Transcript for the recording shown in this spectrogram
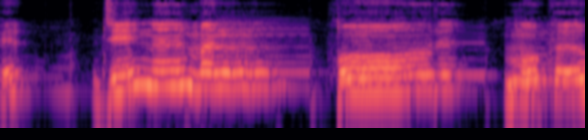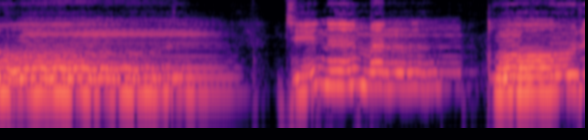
ਫਿਰ ਜਿਨ ਮਨ ਹੋਰ ਮੁਖ ਹੋਰ ਜਿਨ ਮਨ ਹੋਰ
